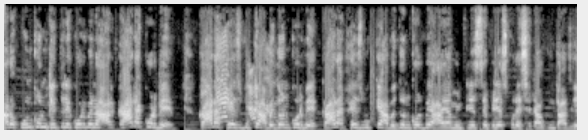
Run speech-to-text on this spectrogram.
আরও কোন কোন ক্ষেত্রে করবে না? আর কারা করবে? কারা ফেসবুককে আবেদন করবে? কারা ফেসবুককে আবেদন করবে? আই এম ইন্টারেস্টে প্রেস করে সেটাও কিন্তু আজকে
